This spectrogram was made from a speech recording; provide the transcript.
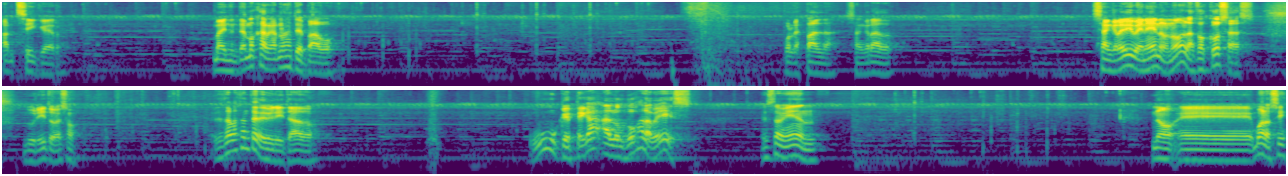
Heartseeker Vale, intentemos cargarnos a este pavo Por la espalda, sangrado. Sangrado y veneno, ¿no? Las dos cosas. Durito eso. Este está bastante debilitado. Uh, que pega a los dos a la vez. Está bien. No, eh... Bueno, sí.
